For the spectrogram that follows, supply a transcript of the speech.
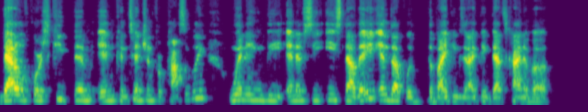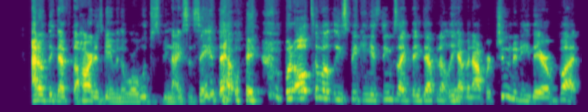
that'll, of course, keep them in contention for possibly winning the NFC East. Now, they end up with the Vikings, and I think that's kind of a I don't think that's the hardest game in the world. We'll just be nice and say it that way. But ultimately speaking, it seems like they definitely have an opportunity there. But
